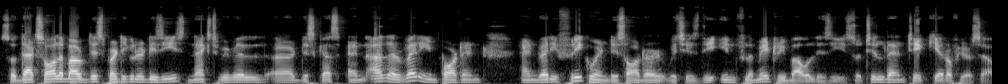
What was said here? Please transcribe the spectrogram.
So that's all about this particular disease. Next we will uh, discuss another very important and very frequent disorder which is the inflammatory bowel disease. So till then take care of yourself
